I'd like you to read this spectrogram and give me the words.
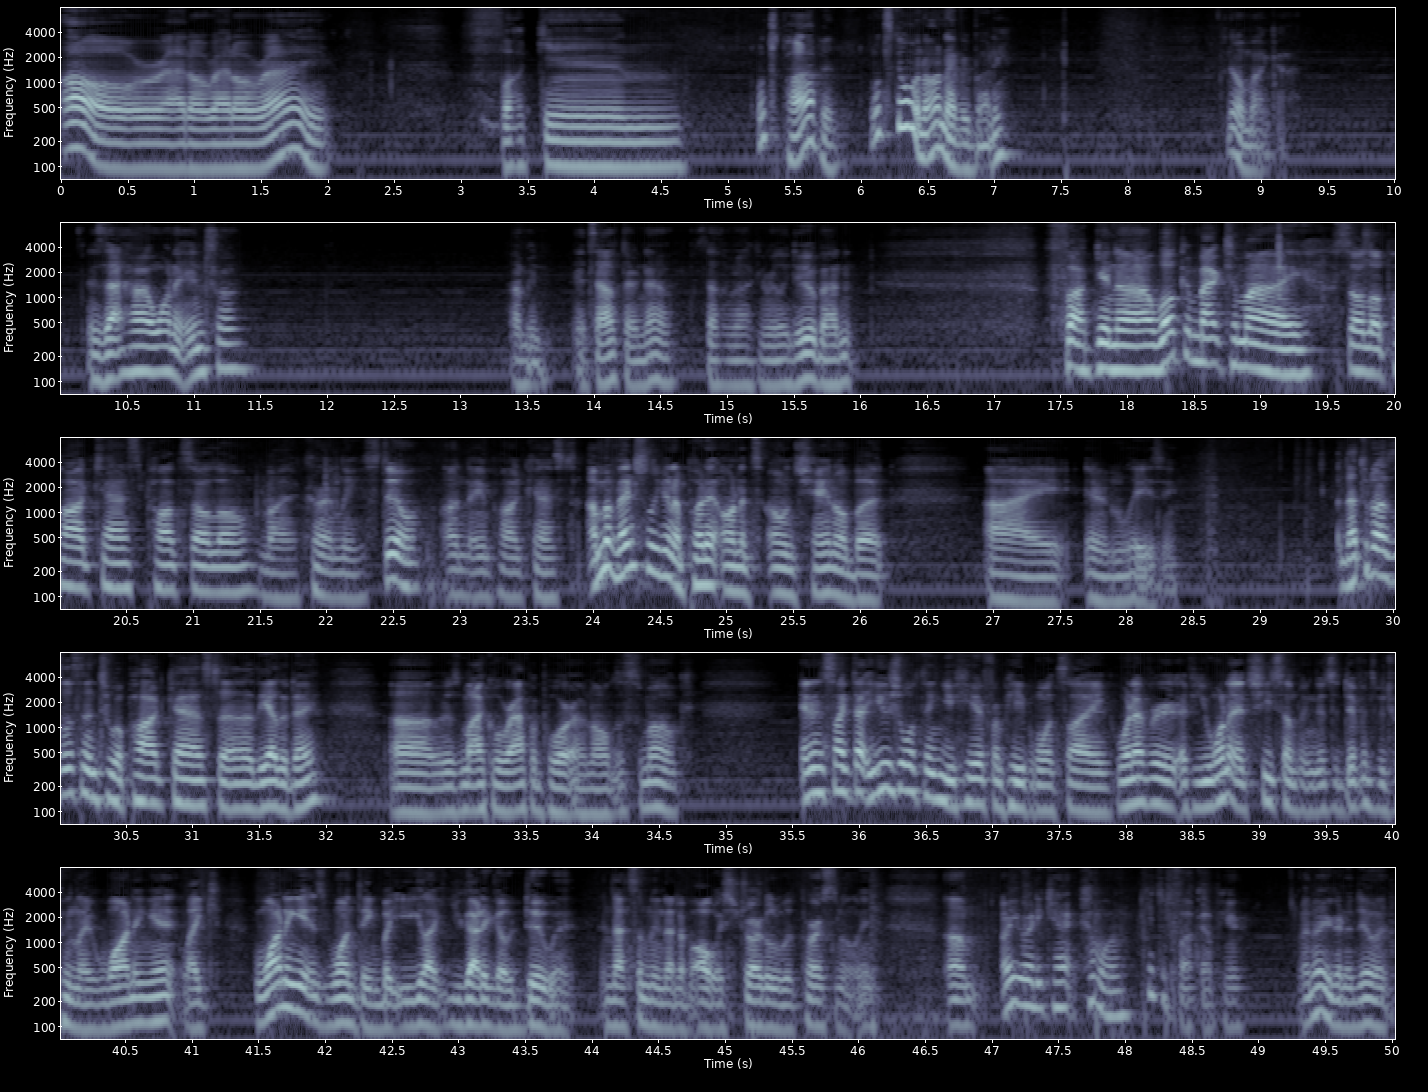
Alright, alright, alright. Fucking. What's poppin'? What's going on, everybody? Oh my god. Is that how I want to intro? I mean, it's out there now. There's nothing I can really do about it. Fucking, uh, welcome back to my solo podcast, Pod Solo, my currently still unnamed podcast. I'm eventually going to put it on its own channel, but I am lazy. That's what I was listening to a podcast uh, the other day. Uh, it was Michael Rapaport on All the Smoke. And it's like that usual thing you hear from people. It's like whenever if you want to achieve something, there's a difference between like wanting it. Like wanting it is one thing, but you like you got to go do it, and that's something that I've always struggled with personally. Um, are you ready, cat? Come on, get the fuck up here. I know you're gonna do it.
